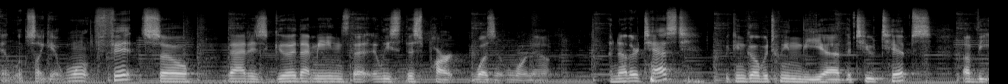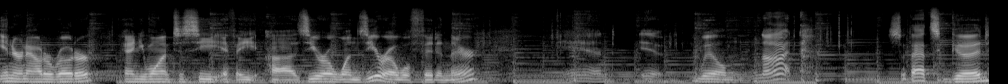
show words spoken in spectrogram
It looks like it won't fit, so that is good. That means that at least this part wasn't worn out. Another test, we can go between the, uh, the two tips of the inner and outer rotor, and you want to see if a uh, 010 will fit in there. And it will not. So that's good.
